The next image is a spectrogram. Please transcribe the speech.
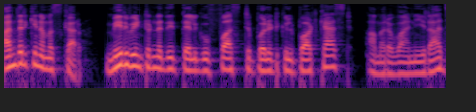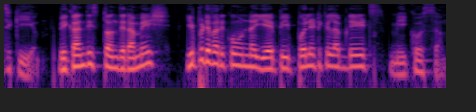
అందరికీ నమస్కారం. మీరు వింటున్నది Telugu first political podcast Amaravani రాజకీయం. మీకు అందిస్తోంది రమేష్. ఇప్పటి వరకు ఉన్న ఏపీ పొలిటికల్ అప్డేట్స్ మీకోసం.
